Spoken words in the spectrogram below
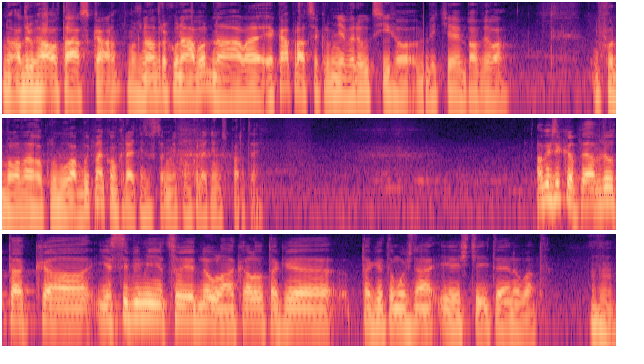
No a druhá otázka, možná trochu návodná, ale jaká práce kromě vedoucího by tě bavila u fotbalového klubu? A buďme konkrétně, zůstaňme konkrétně u Sparty. Abych řekl pravdu, tak uh, jestli by mě něco jednou lákalo, tak je, tak je to možná i ještě i trénovat. Mm-hmm.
